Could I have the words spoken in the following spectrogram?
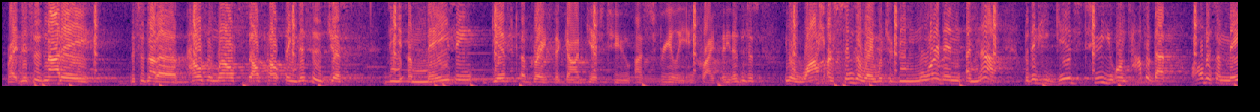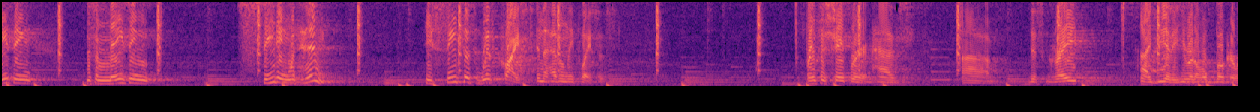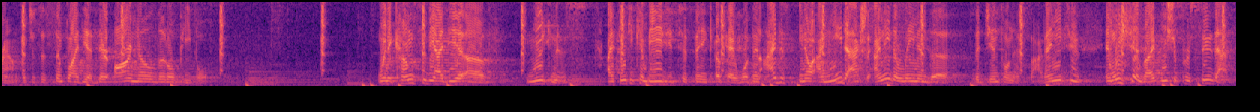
Right? This is not a this is not a health and wealth self-help thing. This is just the amazing gift of grace that God gives to us freely in Christ. That He doesn't just, you know, wash our sins away, which would be more than enough, but then He gives to you on top of that all this amazing, this amazing seating with Him. He seats us with Christ in the heavenly places. Francis Schaeffer has um, this great idea that he wrote a whole book around, which is this simple idea there are no little people. When it comes to the idea of meekness, I think it can be easy to think, okay, well then I just, you know, I need to actually, I need to lean in the, the gentleness side. I need to, and we should, right? We should pursue that.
